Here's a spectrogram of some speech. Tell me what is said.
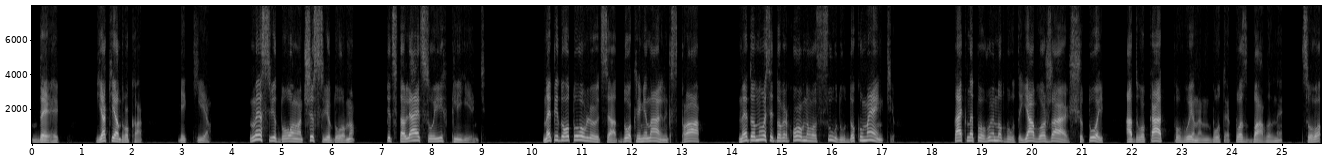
деякі, як і адвокат, які несвідомо чи свідомо підставляють своїх клієнтів, не підготовлюються до кримінальних справ, не доносять до Верховного суду документів. Так не повинно бути. Я вважаю, що той адвокат повинен бути позбавлений свого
